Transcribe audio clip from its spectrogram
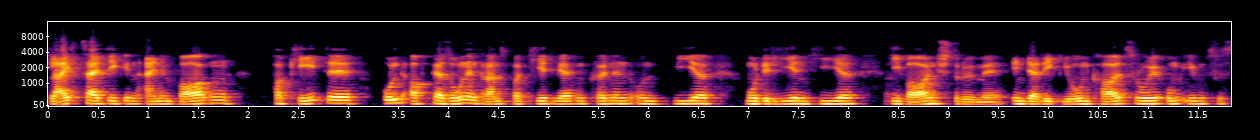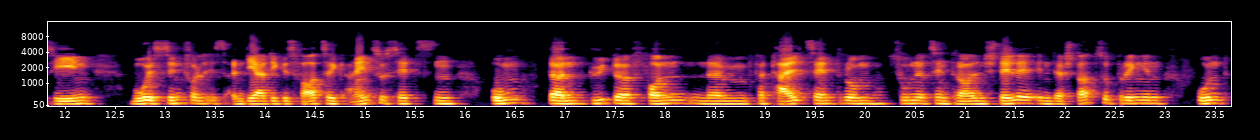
gleichzeitig in einem Wagen Pakete und auch Personen transportiert werden können und wir modellieren hier die Warenströme in der Region Karlsruhe, um eben zu sehen, wo es sinnvoll ist, ein derartiges Fahrzeug einzusetzen, um dann Güter von einem Verteilzentrum zu einer zentralen Stelle in der Stadt zu bringen und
